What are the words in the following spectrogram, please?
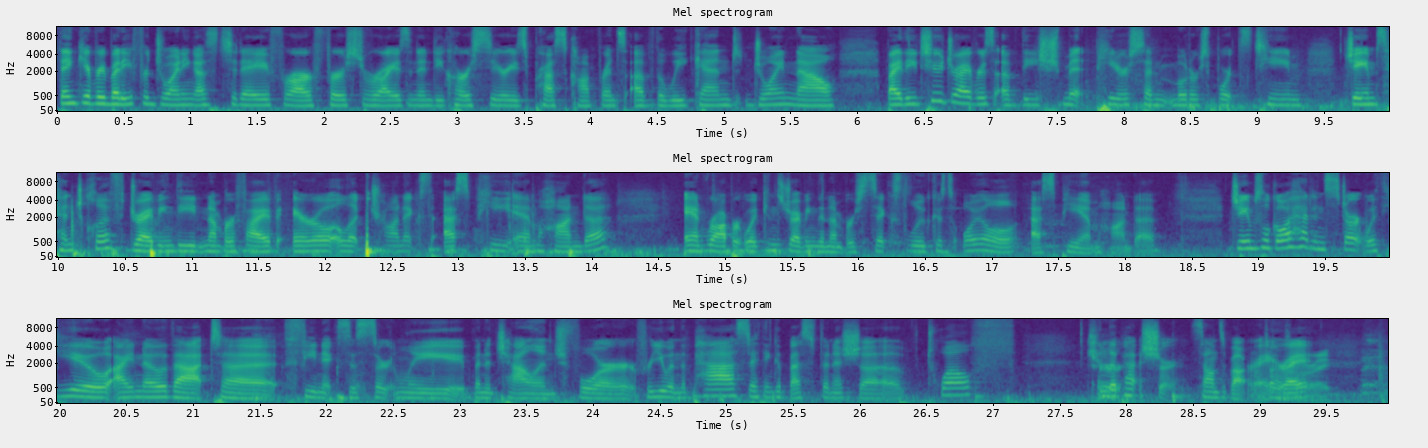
Thank you, everybody, for joining us today for our first Verizon IndyCar Series press conference of the weekend. Joined now by the two drivers of the Schmidt Peterson Motorsports team James Hinchcliffe, driving the number five Arrow Electronics SPM Honda, and Robert Wickens, driving the number six Lucas Oil SPM Honda. James, we'll go ahead and start with you. I know that uh, Phoenix has certainly been a challenge for, for you in the past. I think a best finish of 12th Sure. in the past. Sure, sounds about right, Sounds right? about right.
